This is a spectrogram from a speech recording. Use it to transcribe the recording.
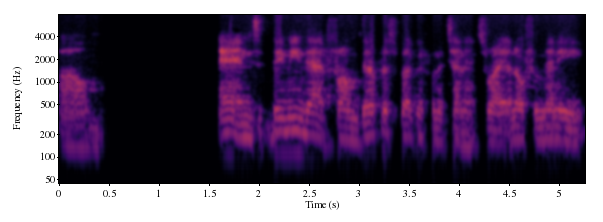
Um, and they mean that from their perspective, from the tenants, right? I know for many,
